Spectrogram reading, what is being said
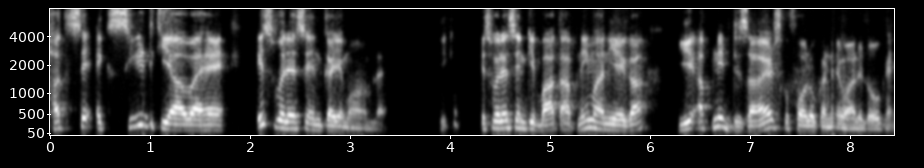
حد سے ایکسیڈ کیا ہوا ہے۔ اس وجہ سے ان کا یہ معاملہ ہے۔ ٹھیک ہے؟ اس وجہ سے ان کی بات آپ نہیں مانیے گا۔ یہ اپنی ڈیزائرس کو فالو کرنے والے لوگ ہیں۔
